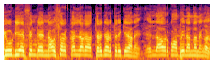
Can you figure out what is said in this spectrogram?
യു ഡി എഫിന്റെ നൗസർ കല്ലട തിരഞ്ഞെടുത്തിരിക്കുകയാണ്. എല്ലാവർക്കും അഭിനന്ദനങ്ങൾ.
